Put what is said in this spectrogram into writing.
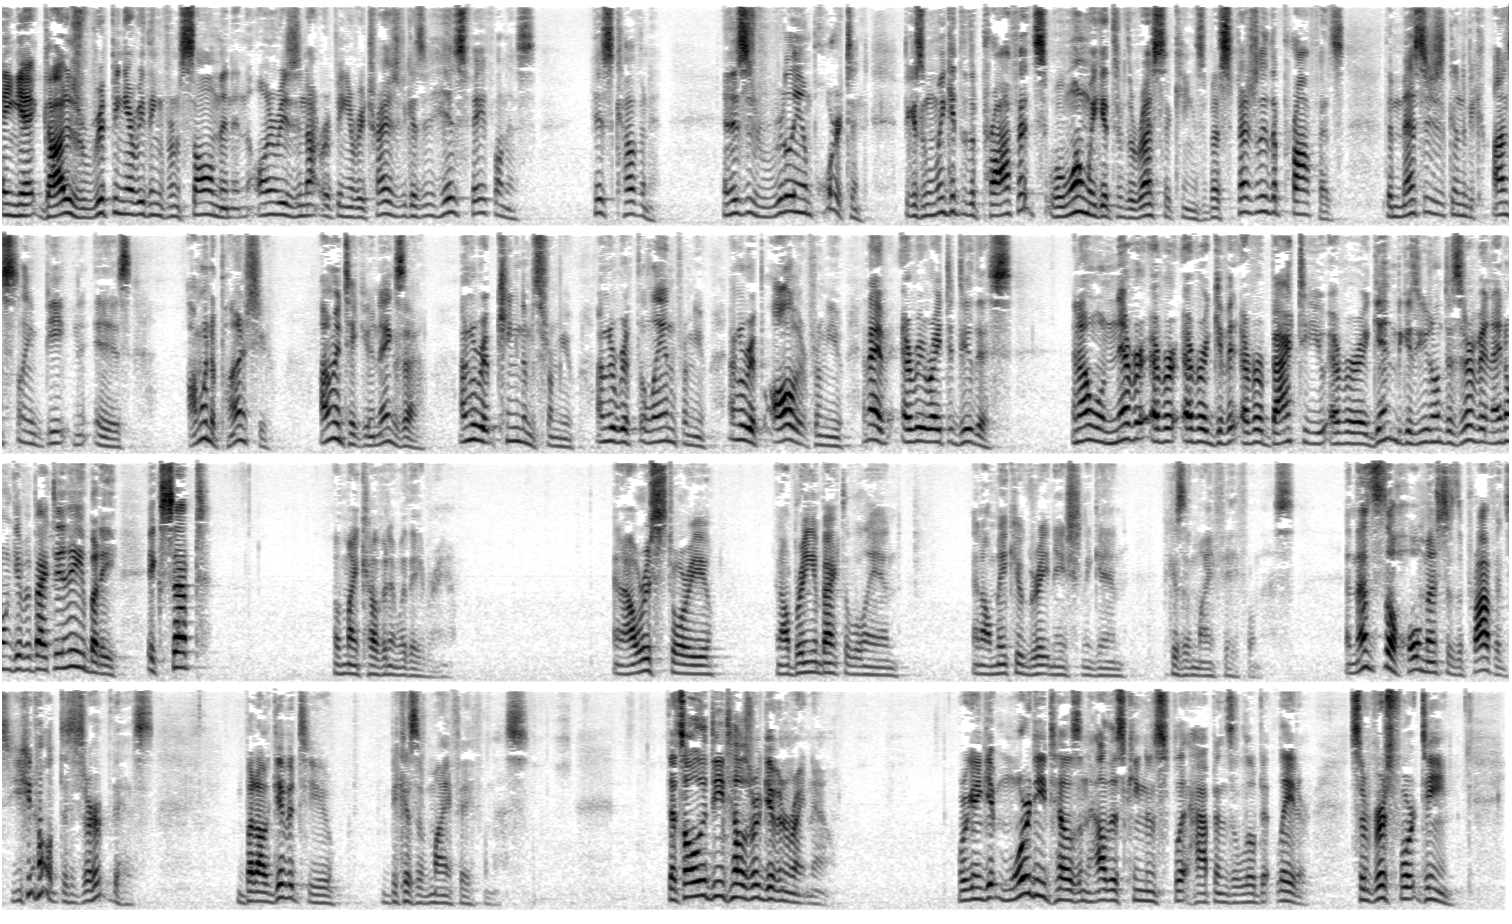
And yet God is ripping everything from Solomon, and the only reason he's not ripping every tribe is because of his faithfulness, his covenant. And this is really important because when we get to the prophets, well, one, we get through the rest of the kings, but especially the prophets, the message is going to be constantly beaten is I'm going to punish you. I'm going to take you in exile. I'm going to rip kingdoms from you. I'm going to rip the land from you. I'm going to rip all of it from you. And I have every right to do this. And I will never, ever, ever give it ever back to you ever again because you don't deserve it. And I don't give it back to anybody except of my covenant with Abraham. And I'll restore you and I'll bring you back to the land and I'll make you a great nation again because of my faithfulness. And that's the whole message of the prophets. You don't deserve this, but I'll give it to you because of my faithfulness. That's all the details we're given right now. We're going to get more details on how this kingdom split happens a little bit later. So verse 14,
